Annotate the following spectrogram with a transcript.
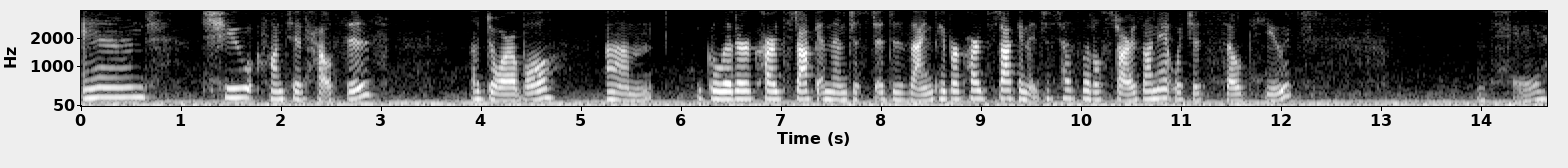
And two haunted houses. Adorable. Um, glitter cardstock and then just a design paper cardstock. And it just has little stars on it, which is so cute. Okay.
